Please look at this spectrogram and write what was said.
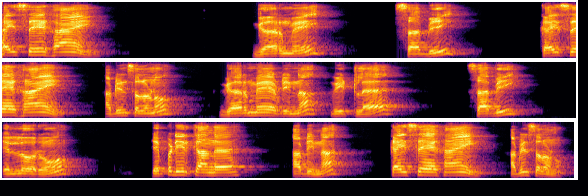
கைசே கர்மே சபி கைசே ஹாய் அப்படின்னு சொல்லணும். கர்மே அப்படின்னா வீட்டில் சபி எல்லோரும் எப்படி இருக்காங்க? அப்படின்னா கைசே ஹாய் அப்படின்னு சொல்லணும்.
